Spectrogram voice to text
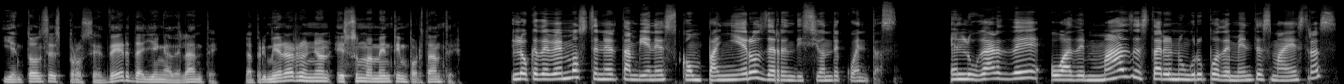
y entonces proceder de allí en adelante. La primera reunión es sumamente importante. Lo que debemos tener también es compañeros de rendición de cuentas. En lugar de o además de estar en un grupo de mentes maestras,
